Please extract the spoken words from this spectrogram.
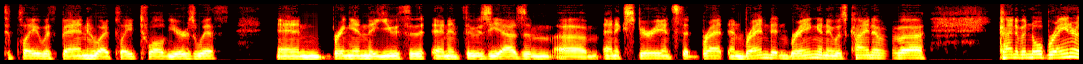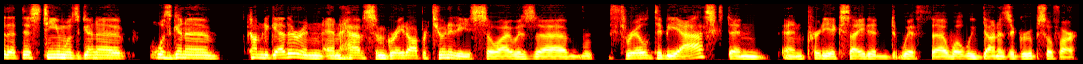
to play with Ben, who I played 12 years with, and bring in the youth and enthusiasm um, and experience that Brett and Brendan bring, and it was kind of a kind of a no brainer that this team was gonna was gonna come together and, and have some great opportunities. So I was uh, thrilled to be asked and and pretty excited with uh, what we've done as a group so far.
